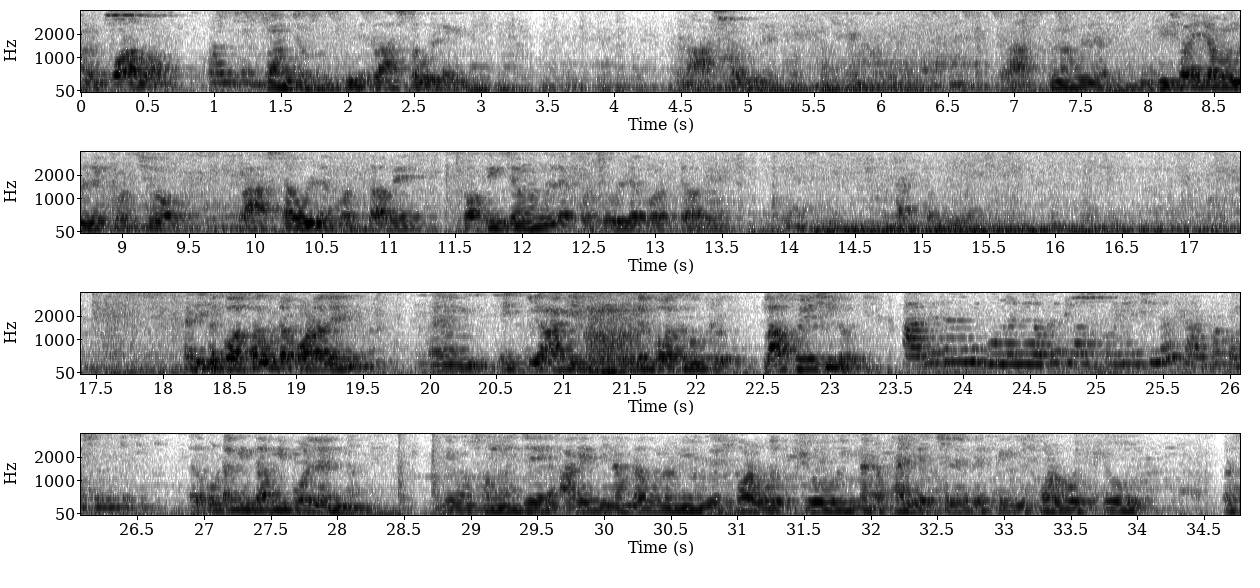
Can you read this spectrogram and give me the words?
আমি পড়াবো পঞ্চম শ্রেণি তুমি ক্লাসটা উল্লেখ দিবে। ক্লাসটা উল্লেখ করতে হবে ক্লাসটা না উল্লেখ বিষয় যেমন উল্লেখ করছ ক্লাসটা উল্লেখ করতে হবে। টপিক যেমন উল্লেখ করছ উল্লেখ করতে হবে। ঠিক আছে আচ্ছা যে গসাগুটা পড়ালেন এই কি আগে ওদের গসাগু ক্লাস হয়েছিল? আগে স্যার আমি গুণনীয়কের ক্লাস করিয়েছিলাম তারপর কষাগুলো শিখি ওটা কিন্তু আপনি বললেন না। যেমন সময় যে আগের দিন আমরা গুণনীয় যে সর্বোচ্চ একটা ফাইভের ছেলের ক্ষেত্রে কিন্তু সর্বোচ্চ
